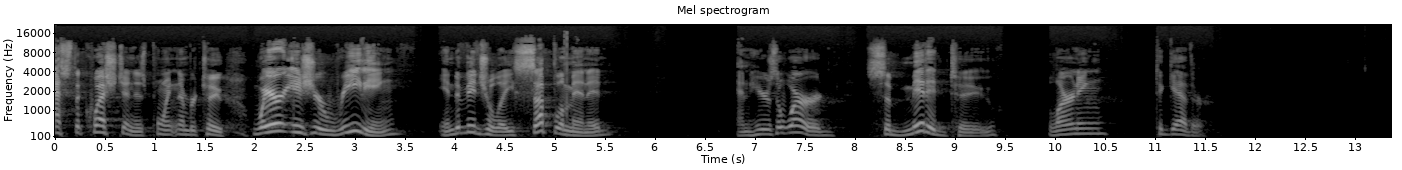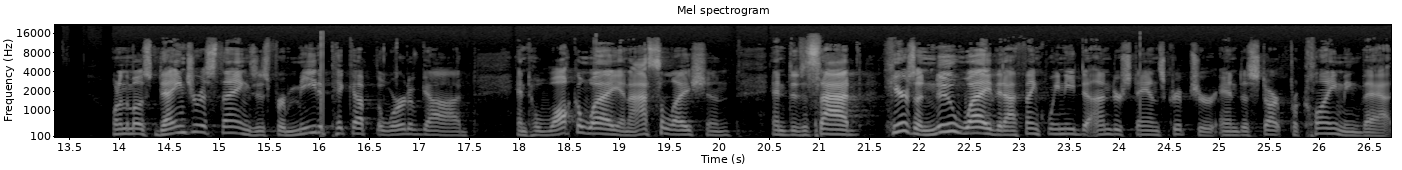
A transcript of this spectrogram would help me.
ask the question, is point number two where is your reading individually supplemented, and here's a word, submitted to learning together? One of the most dangerous things is for me to pick up the Word of God and to walk away in isolation and to decide, here's a new way that I think we need to understand Scripture and to start proclaiming that.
